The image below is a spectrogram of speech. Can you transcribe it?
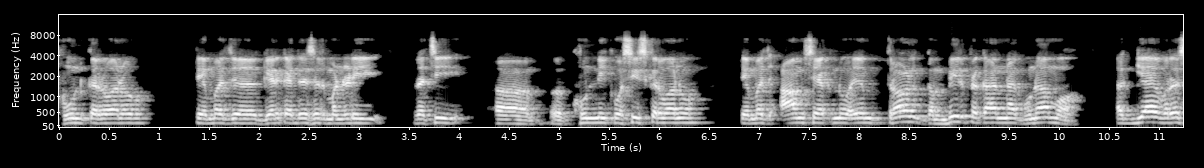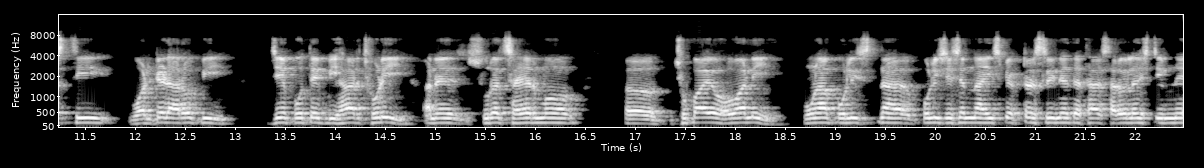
ખૂન કરવાનો તેમજ ગેરકાયદેસર મંડળી રચી ખૂનની કોશિશ કરવાનો તેમજ આર્મ્સ એક્ટનો એમ ત્રણ ગંભીર પ્રકારના ગુનામાં અગિયાર વર્ષથી વોન્ટેડ આરોપી જે પોતે બિહાર છોડી અને સુરત શહેરમાં છુપાયો હોવાની પુણા પોલીસના, પોલીસ સ્ટેશનના ઇન્સ્પેક્ટરશ્રીને તથા સર્વેલન્સ ટીમને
